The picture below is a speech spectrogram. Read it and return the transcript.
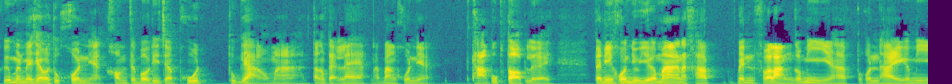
คือมันไม่ใช่ว่าทุกคนเนี่ย comfortable ที่จะพูดทุกอย่างออกมาตั้งแต่แรกนะ บางคนเนี่ยถามปุ๊บตอบเลย แต่มีคนอยู่เยอะมากนะครับ เป็นฝรั่งก็มีครับ คนไทยก็มี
